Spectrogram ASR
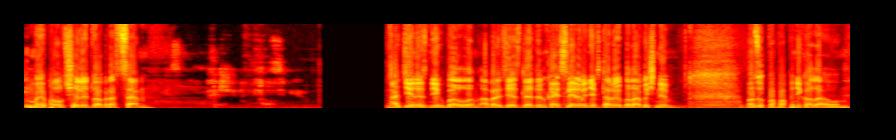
Мы получали два образца. Один из них был образец для ДНК-исследования, второй был обычный мазок по Папу Николаю.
